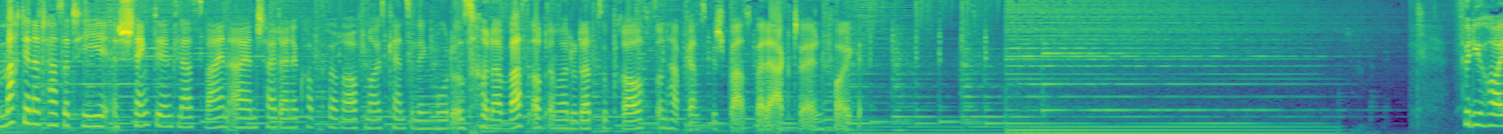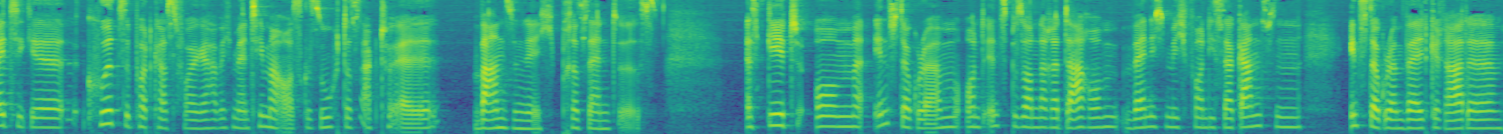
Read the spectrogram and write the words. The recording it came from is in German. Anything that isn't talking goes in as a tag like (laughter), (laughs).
Mach dir eine Tasse Tee, schenk dir ein Glas Wein ein, schalt deine Kopfhörer auf Noise Cancelling Modus (laughs) oder was auch immer du dazu brauchst und hab ganz viel Spaß bei der aktuellen Folge. Für die heutige kurze Podcast-Folge habe ich mir ein Thema ausgesucht, das aktuell wahnsinnig präsent ist. Es geht um Instagram und insbesondere darum, wenn ich mich von dieser ganzen Instagram-Welt gerade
